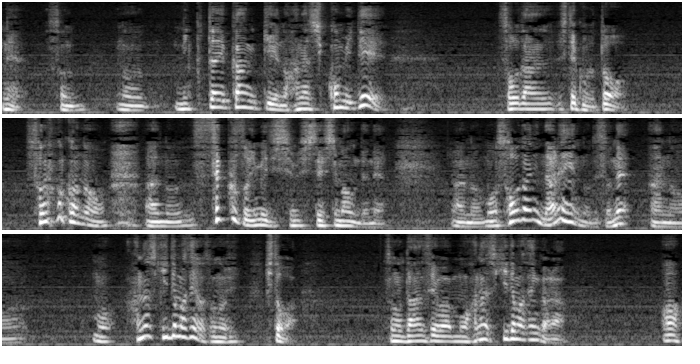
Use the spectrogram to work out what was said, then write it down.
ねその肉体関係の話込みで相談してくるとその子のあのセックスをイメージししてしまうんでねあのもう相談になれへんのですよね。あのもう話聞いてませんよその人は。その男性はもう話聞いてませんから。あ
